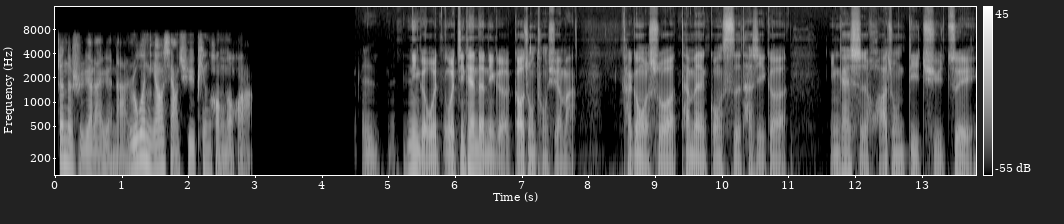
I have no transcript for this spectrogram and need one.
真的是越来越难。如果你要想去平衡的话，嗯，那个我我今天的那个高中同学嘛，他跟我说，他们公司它是一个应该是华中地区最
